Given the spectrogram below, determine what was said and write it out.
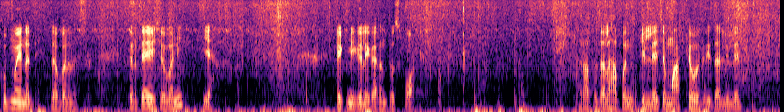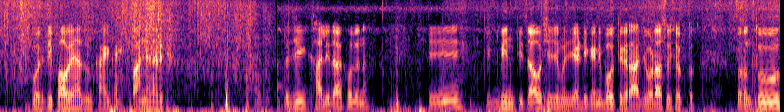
खूप मेहनत आहे जबरदस्त. तर त्या हिशोबाने या. टेक्निकल आहे कारण तो स्पॉट तर आता चला आपण किल्ल्याच्या माथ्यावरती चाललेलो आहे. वरती पाहूया अजून काय काय पाहण्यासारखं. आता जे खाली दाखवलं ना हे एक भिंतीचा अवशेष आहे. म्हणजे या ठिकाणी बहुतेक राजवाडा असू शकतो. परंतु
